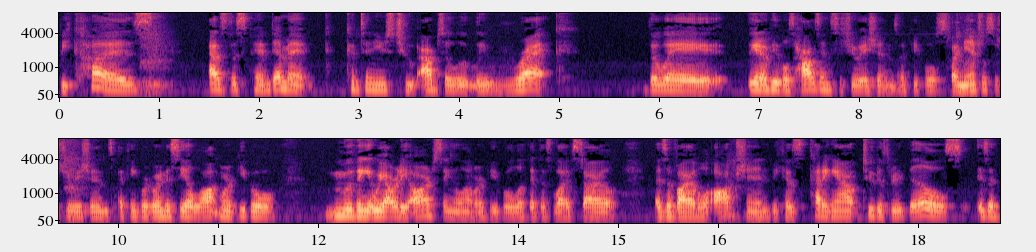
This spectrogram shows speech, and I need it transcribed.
because as this pandemic continues to absolutely wreck the way, you know, people's housing situations and people's financial situations, I think we're going to see a lot more people moving it. We already are seeing a lot more people look at this lifestyle as a viable option because cutting out two to three bills is a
